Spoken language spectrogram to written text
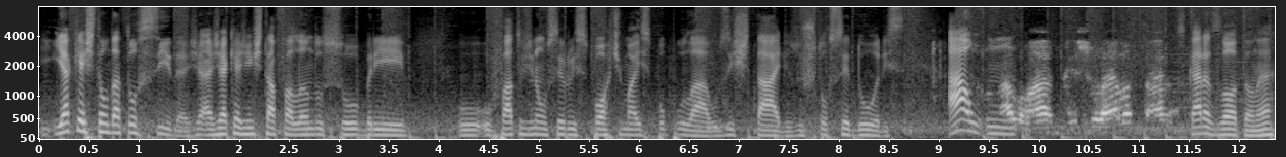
E a questão da torcida, já, já que a gente está falando sobre o, o fato de não ser o esporte mais popular, os estádios, os torcedores, Há um. Ah. Isso lá é lotado. Os caras lotam, né?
